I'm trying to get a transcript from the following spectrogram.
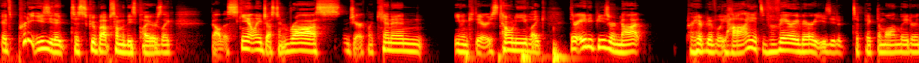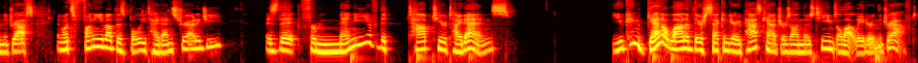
it's pretty easy to, to scoop up some of these players like Valdes Scantling, Justyn Ross, Jerick McKinnon, even Kadarius Toney. Like their ADPs are not prohibitively high. It's very very easy to, to pick them on later in the drafts. And what's funny about this bully tight end strategy is that for many of the top tier tight ends, you can get a lot of their secondary pass catchers on those teams a lot later in the draft.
